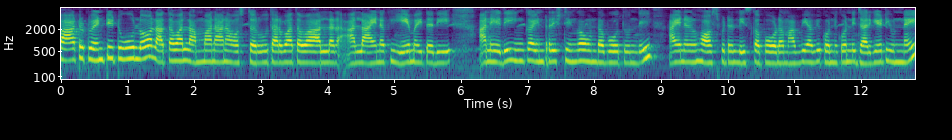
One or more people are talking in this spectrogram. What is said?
పార్ట్ ట్వంటీ టూలో లత వాళ్ళ అమ్మ నాన్న వస్తారు. తర్వాత వాళ్ళ వాళ్ళ ఆయనకి ఏమవుతుంది అనేది ఇంకా ఇంట్రెస్టింగ్గా ఉండబోతుంది. ఆయనను హాస్పిటల్ తీసుకుపోవడం అవి అవి కొన్ని కొన్ని జరిగేటివి ఉన్నాయి.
